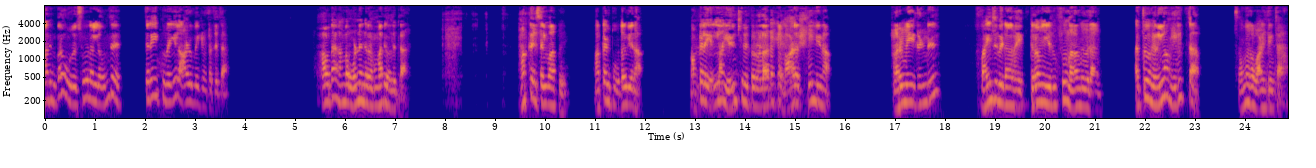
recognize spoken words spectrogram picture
அதுக்கு பிறகு ஒரு சூழல்ல வந்து திரைத்துறையில் ஆளுமைக்கு பட்டுட்டார் அவர் தான் நம்பர் ஒண்ணுங்கிற மாதிரி வந்துட்டார். மக்கள் செல்வாக்கு மக்களுக்கு உதவியதான் மக்களை எல்லாம் எழுச்சி வைப்பவர்களாக வாழ தூண்டினார் அருமையை கண்டு பயந்து விடாதே திறமை இருப்பு மறந்து விடாது. மற்றவர்கள் எல்லாம் எதிர்த்தார். சமூக வாழ்க்கை தார்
